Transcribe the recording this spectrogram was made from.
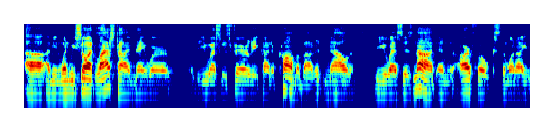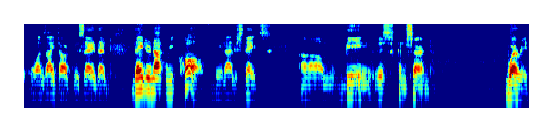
uh, I mean, when we saw it last time, they were the U.S. was fairly kind of calm about it. Now the U.S. is not, and our folks, the one I, the ones I talked to, say that they do not recall the United States um, being this concerned, worried.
